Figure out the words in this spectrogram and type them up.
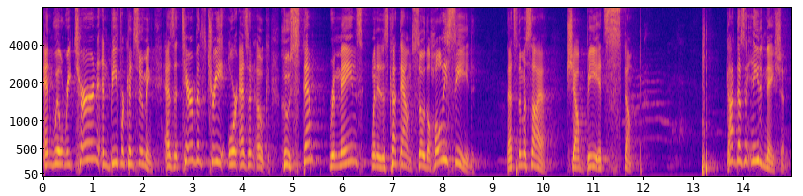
and will return and be for consuming, as a terebinth tree or as an oak, whose stem remains when it is cut down. So the holy seed, that's the Messiah, shall be its stump. God doesn't need a nation.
